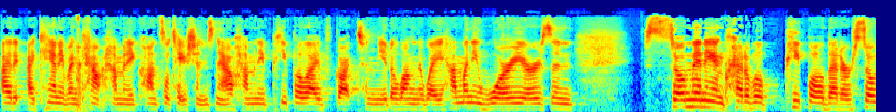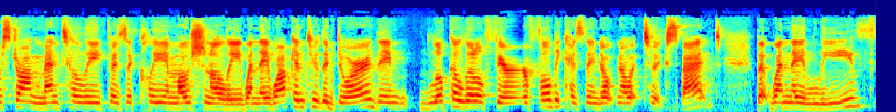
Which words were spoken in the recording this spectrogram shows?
I, I, can't even count how many consultations now, how many people I've got to meet along the way, how many warriors and so many incredible people that are so strong mentally, physically, emotionally. When they walk in through the door, they look a little fearful because they don't know what to expect. But when they leave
